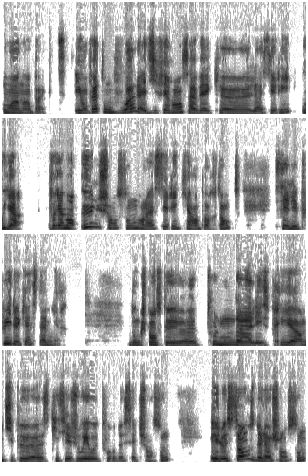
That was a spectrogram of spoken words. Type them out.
ont un impact. Et en fait, on voit la différence avec euh, la série, où il y a vraiment une chanson dans la série qui est importante, c'est Les pluies de Castamir. Donc, je pense que euh, tout le monde a à l'esprit un petit peu ce qui s'est joué autour de cette chanson. Et le sens de la chanson,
